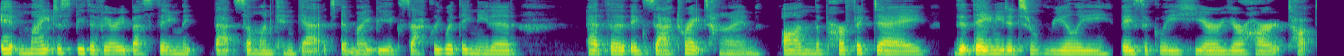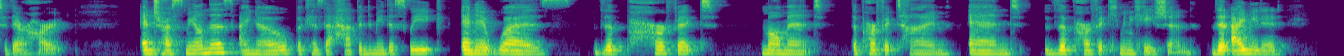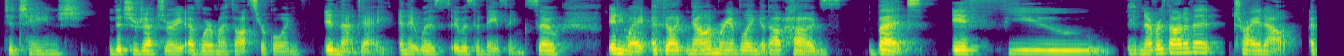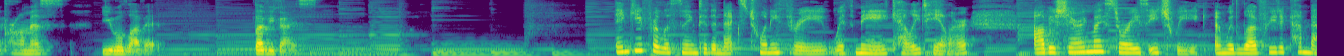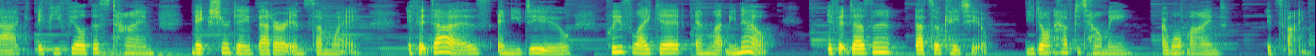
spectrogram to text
it might just be the very best thing that, that someone can get. It might be exactly what they needed at the exact right time on the perfect day that they needed to really basically hear your heart talk to their heart. And trust me on this, I know because that happened to me this week. And it was the perfect moment, the perfect time, and the perfect communication that I needed to change the trajectory of where my thoughts were going in that day. And it was it was amazing. So anyway, I feel like now I'm rambling about hugs, but if you have never thought of it, try it out. I promise you will love it. Love you guys. Thank you for listening to the next 23 with me, Kelly Taylor. I'll be sharing my stories each week and would love for you to come back if you feel this time makes your day better in some way. If it does, and you do, please like it and let me know. If it doesn't, that's okay too. You don't have to tell me. I won't mind. It's fine.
